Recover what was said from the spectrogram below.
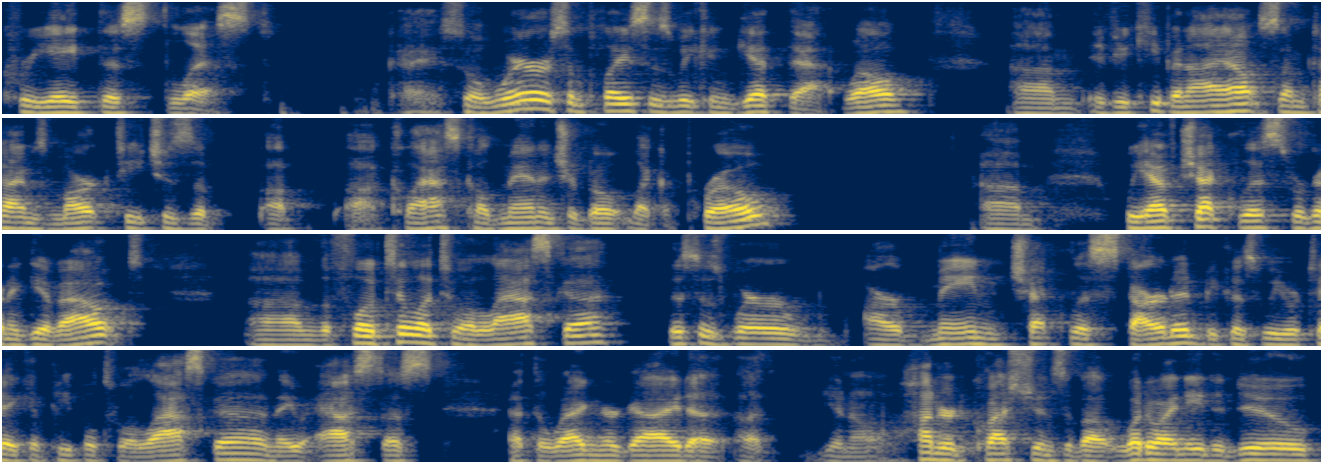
create this list. Okay, so where are some places we can get that? Well, um, if you keep an eye out, sometimes Mark teaches a, a, a class called Manage Your Boat Like a Pro. Um, we have checklists we're going to give out. Um, the flotilla to Alaska, this is where our main checklist started because we were taking people to Alaska and they asked us at the Waggoner Guide, a, a you know, 100 questions about what do I need to do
